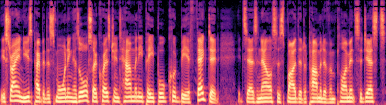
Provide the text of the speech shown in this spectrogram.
The Australian newspaper this morning has also questioned how many people could be affected it says analysis by the Department of Employment suggests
